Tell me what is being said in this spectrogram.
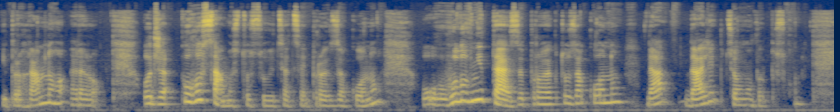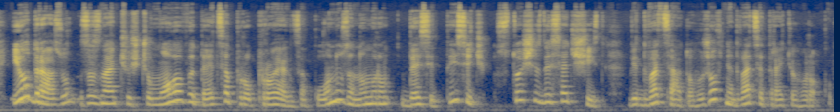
і програмного РРО. Отже, кого саме стосується цей проект закону, головні тези проекту закону да, далі в цьому випуску. І одразу зазначу, що мова ведеться про проект закону за номером 10166 від 20 жовтня 2023 року.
